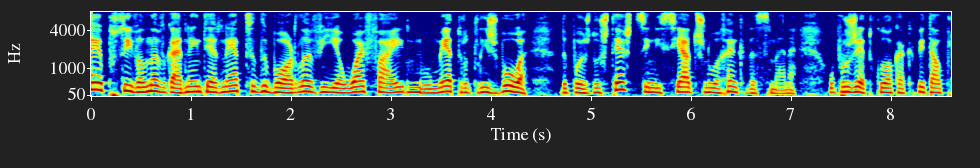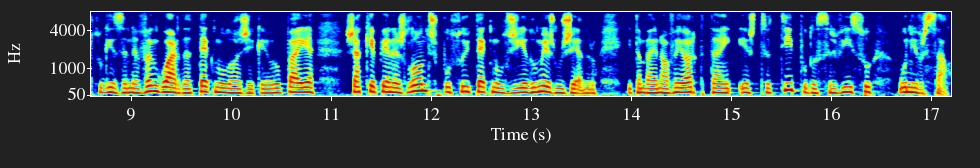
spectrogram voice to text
é possível navegar na internet de borla via Wi-Fi no metro de Lisboa, depois dos testes iniciados no arranque da semana. O projeto coloca a capital portuguesa na vanguarda tecnológica europeia, já que apenas Londres possui tecnologia do mesmo género e também Nova Iorque tem este tipo de serviço universal.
